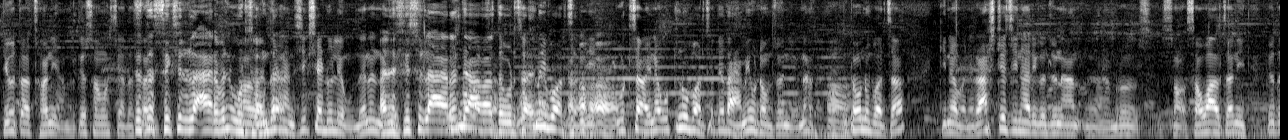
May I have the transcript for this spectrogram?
त्यो त छ नि हाम्रो त्यो समस्या त छ। सिक्स सिड्युल आएर पनि उठ्छ हुँदैन सिक्स सेड्युलले हुँदैन नि। सिक्स सिड्युल आएर त्यो आवाज त उठ्छ होइन उठ्नै पर्छ नि। उठ्छ होइन उठ्नुपर्छ त्यो त हामी उठाउँछौँ नि होइन। उठाउनुपर्छ। किनभने राष्ट्रिय चिनारीको जुन हाम्रो सवाल छ नि त्यो त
